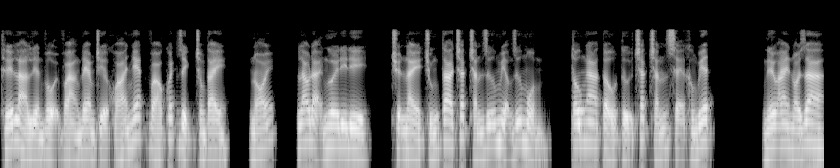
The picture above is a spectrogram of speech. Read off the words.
thế là liền vội vàng đem chìa khóa nhét vào quách dịch trong tay, nói lao đại ngươi đi đi, chuyện này chúng ta chắc chắn giữ miệng giữ mồm, tâu nga tẩu tử chắc chắn sẽ không biết. Nếu ai nói ra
